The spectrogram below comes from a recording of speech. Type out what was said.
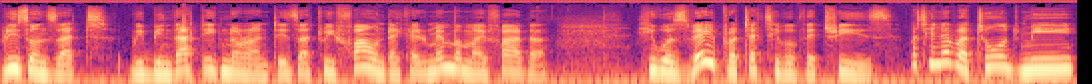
reasons that we've been that ignorant is that we found, like I remember my father, he was very protective of the trees, but he never told me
